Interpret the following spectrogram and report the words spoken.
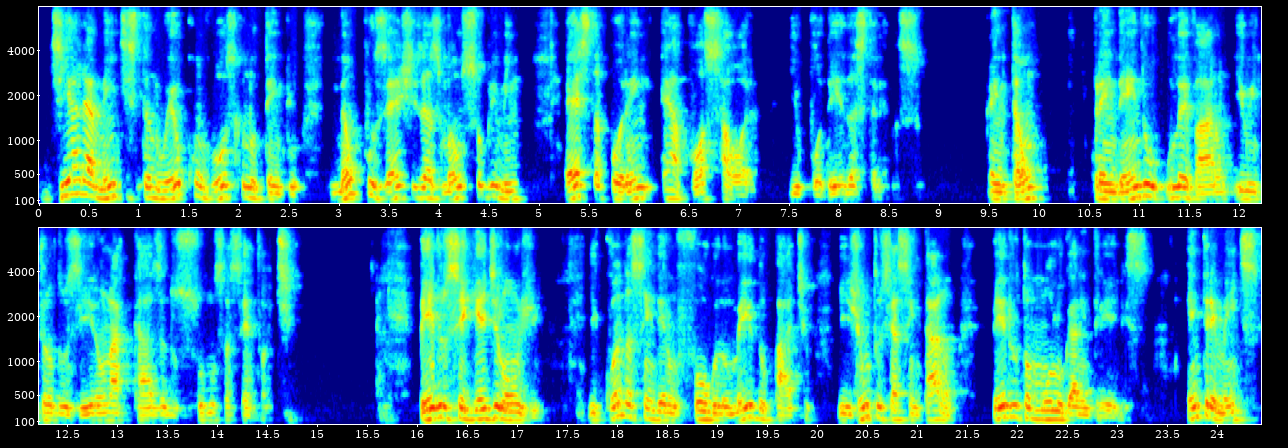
Diariamente estando eu convosco no templo, não pusestes as mãos sobre mim. Esta, porém, é a vossa hora e o poder das trevas. Então, prendendo, o levaram e o introduziram na casa do sumo sacerdote. Pedro seguia de longe, e quando acenderam fogo no meio do pátio e juntos se assentaram, Pedro tomou lugar entre eles. Entre mentes,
